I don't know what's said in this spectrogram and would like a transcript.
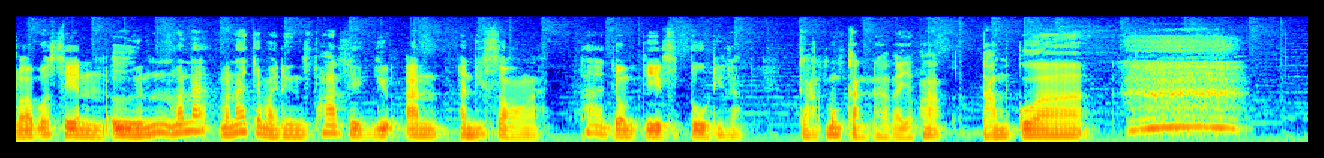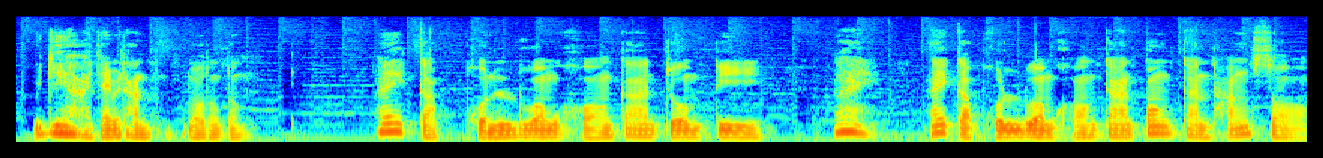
100%อื่นมันน่ามันน่าจะหมายถึงภาพสิกิลอันอันที่สองอะถ้าโจมตีศัตรูที่หนักการป้องกันทางกายภาพต่ำกว่าเมื่อกี้หายใจไม่ทันบอกตรงๆ ให้กับผลรวมของการโจมตีให้ให้กับผลรวมของการป้องกันทั้งสอง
